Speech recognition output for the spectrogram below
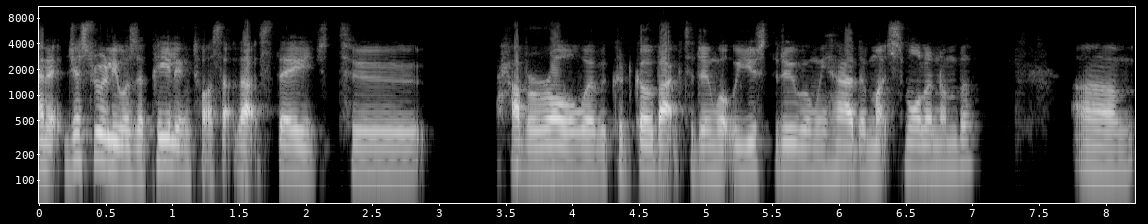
and it just really was appealing to us at that stage to have a role where we could go back to doing what we used to do when we had a much smaller number. Um,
